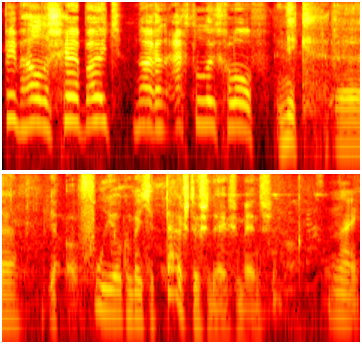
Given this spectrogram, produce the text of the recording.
Pim haalde scherp uit naar een achterlijk geloof. Nick, eh, ja, voel je je ook een beetje thuis tussen deze mensen? Nee.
